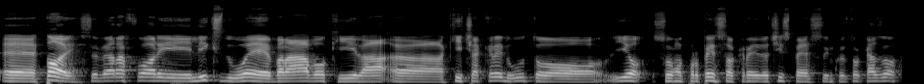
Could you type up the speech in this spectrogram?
eh, poi, se verrà fuori l'X2, bravo chi, uh, chi, ci ha creduto. Io sono propenso a crederci spesso, in questo caso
